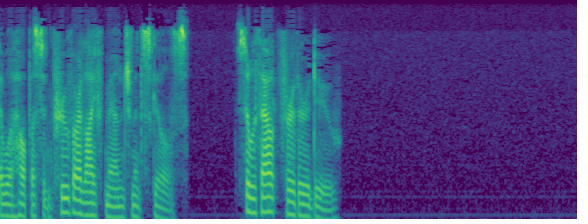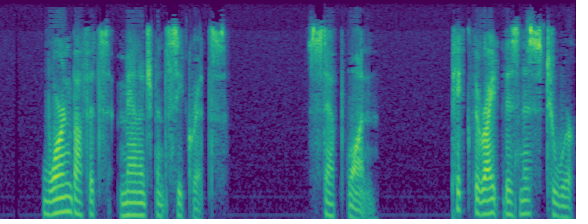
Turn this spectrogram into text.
that will help us improve our life management skills. So without further ado, Warren Buffett's Management Secrets. Step 1. Pick the right business to work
